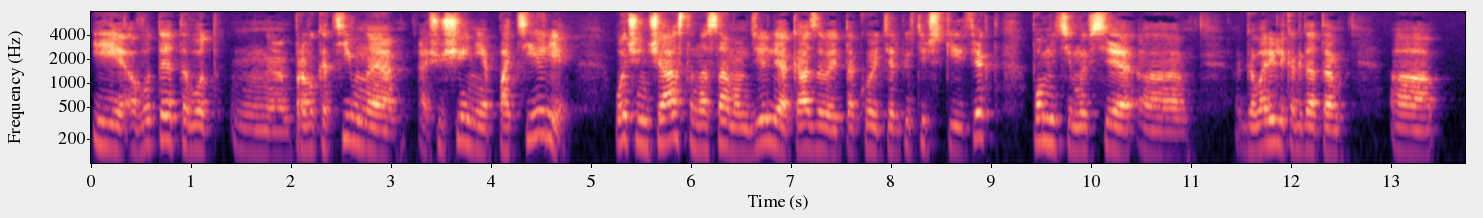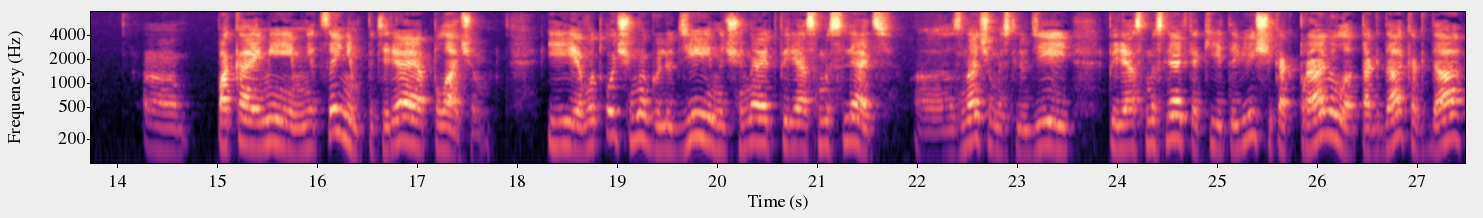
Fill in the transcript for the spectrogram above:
И вот это вот провокативное ощущение потери очень часто на самом деле оказывает такой терапевтический эффект. Помните, мы все э, говорили когда-то, э, э, пока имеем, не ценим, потеряя, плачем. И вот очень много людей начинает переосмыслять значимость людей, переосмыслять какие-то вещи, как правило, тогда, когда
